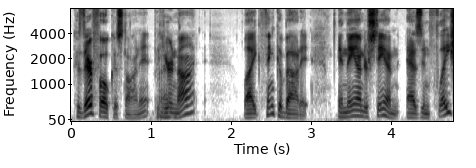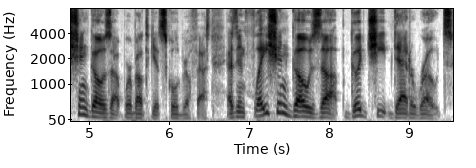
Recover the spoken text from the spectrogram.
Because they're focused on it, but you're not. Like, think about it. And they understand as inflation goes up, we're about to get schooled real fast. As inflation goes up, good, cheap debt erodes.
